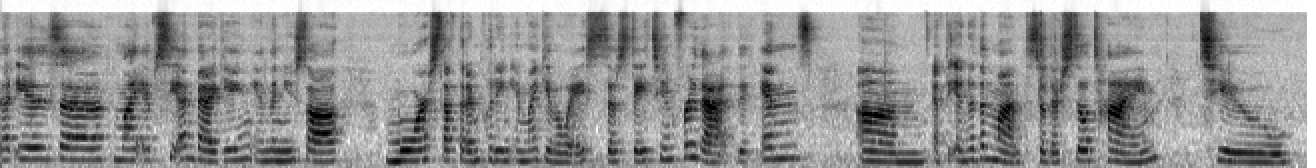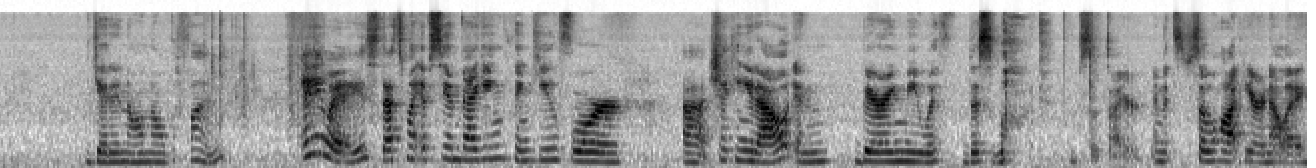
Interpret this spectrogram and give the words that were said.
that is uh, my Ipsy unbagging, and then you saw more stuff that I'm putting in my giveaway. So stay tuned for that. It ends um, at the end of the month, so there's still time to get in on all the fun. Anyways, that's my Ipsy unbagging. Thank you for uh, checking it out and bearing me with this look. I'm so tired and it's so hot here in LA.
